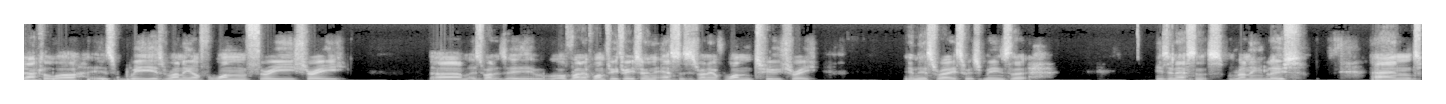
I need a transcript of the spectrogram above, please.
Jattelwa is we is running off one three three. Um, it's one it's, running off one three three. So in essence, it's running off one two three in this race, which means that he's in essence running loose. And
